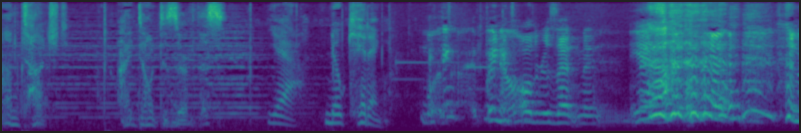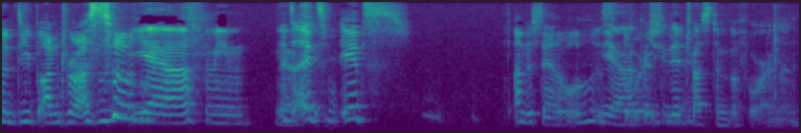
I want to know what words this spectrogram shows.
I'm touched. I don't deserve this. Yeah, no kidding. Well, think I think it's know. all the resentment Yeah. and a deep untrust. yeah. I mean, yeah, It's she- it's it's understandable. is yeah, because she did trust him before, and then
